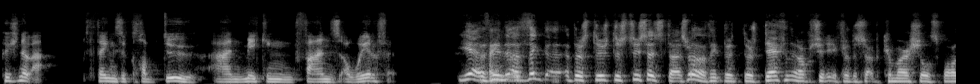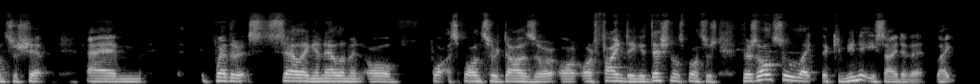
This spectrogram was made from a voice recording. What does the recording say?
pushing out things the club do and making fans aware of it. Yeah, I, think I think there's, there's there's two sides to that as well. I think there's definitely an opportunity for the sort of commercial sponsorship, um, whether it's selling an element of what a sponsor does or, or or finding additional sponsors. There's also like the community side of it, like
